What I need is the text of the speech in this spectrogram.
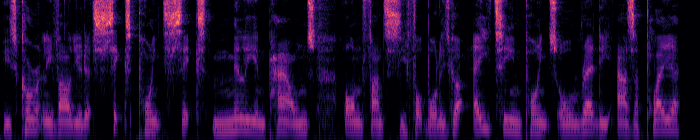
He's currently valued at £6.6 million on fantasy football. He's got 18 points already as a player.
